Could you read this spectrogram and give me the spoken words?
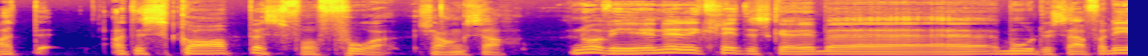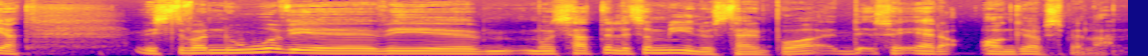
At, at, det skapes for få sjanser. Nå er vi inne i det kritiske eh, modus her. fordi at hvis det var noe vi, vi må sette litt sånn minustegn på, så er det angrepsspillet.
